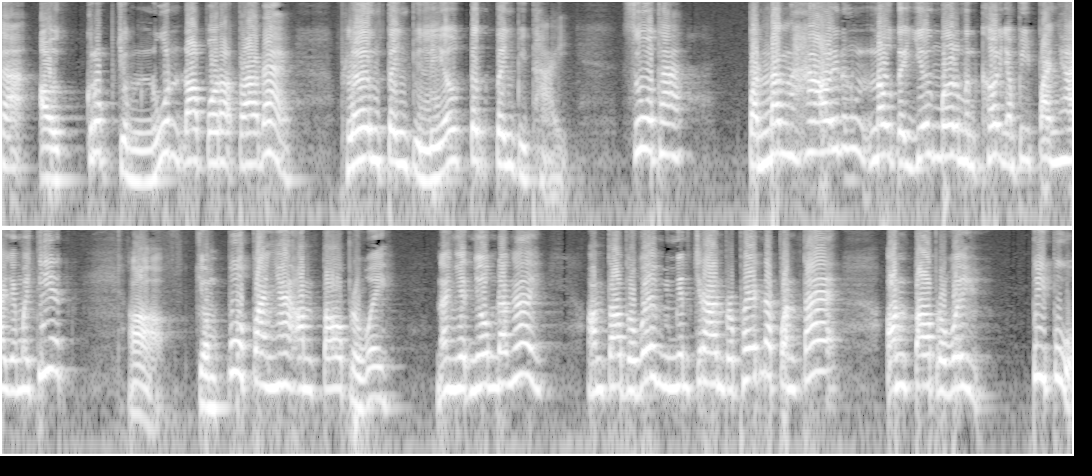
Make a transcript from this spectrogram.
ថាឲ្យគ្រប់ចំនួនដល់ពលរដ្ឋប្រើដែរភ្លើងទិញពីលាវទឹកទិញពីថៃសួរថា ប៉ុណ្ណឹងហើយនឹងនៅតែយើងមើលមិនឃើញអំពីបញ្ហាយ៉ាងម៉េចទៀតអចំពោះបញ្ហាអន្តរប្រវេសណាញាតិញោមដឹងហើយអន្តរប្រវេសមានច្រើនប្រភេទណាប៉ុន្តែអន្តរប្រវេសពីរពួក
